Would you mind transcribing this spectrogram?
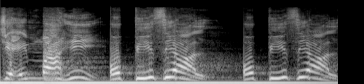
DJ Mahi. P Sial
